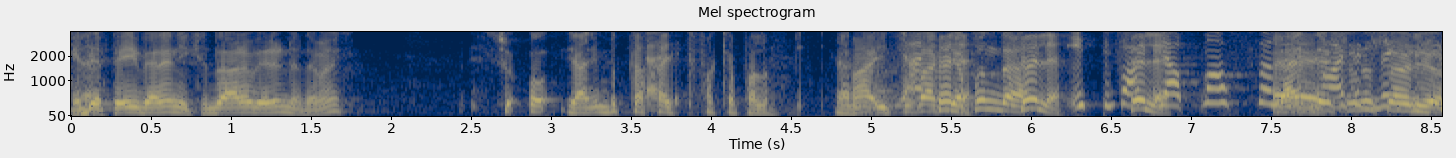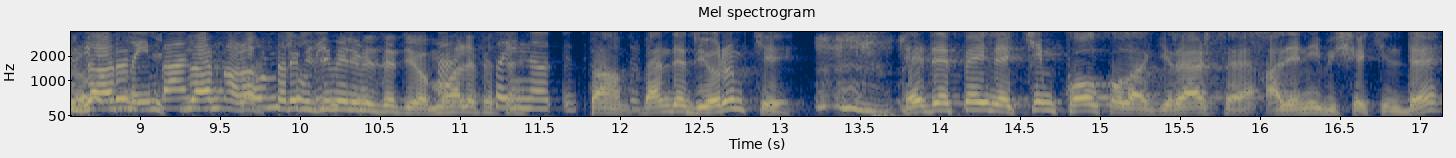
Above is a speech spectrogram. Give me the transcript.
HDP'yi veren iktidara verir ne demek? Şu- o- yani mutlaka ittifak yapalım. Yani, Ha ittifak Şöyle, yapın da Şöyle, İttifak şöyle. yapmazsanız Ben de artık şunu söylüyorum. İktidarın- yorumlayın. Ben iktidarın sormuş anahtarı bizim elimizde diyor Ha, muhalefete. Sayın Ö- Tamam ben de diyorum ki HDP ile kim kol kola girerse aleni bir şekilde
